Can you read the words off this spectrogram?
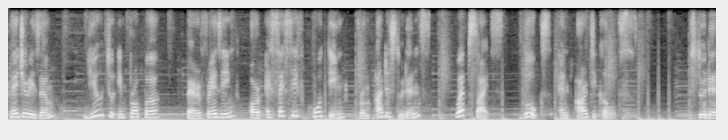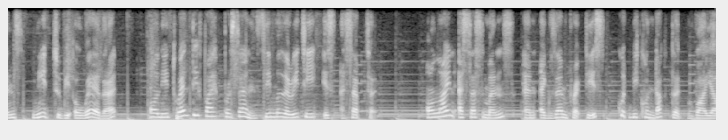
plagiarism due to improper paraphrasing or excessive quoting from other students, websites, books, and articles. Students need to be aware that only 25% similarity is accepted. Online assessments and exam practice could be conducted via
